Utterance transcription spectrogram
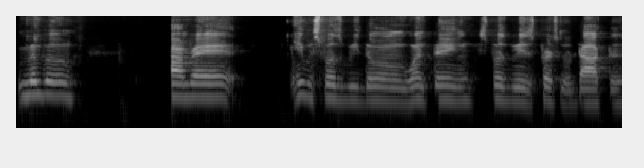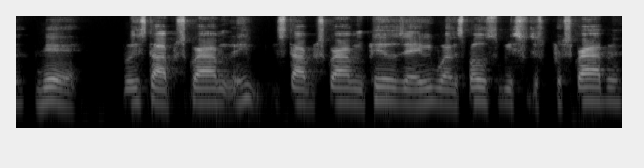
Remember Conrad? He was supposed to be doing one thing, he's supposed to be his personal doctor. yeah. But he started prescribing. He started prescribing pills that he wasn't supposed to be just prescribing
